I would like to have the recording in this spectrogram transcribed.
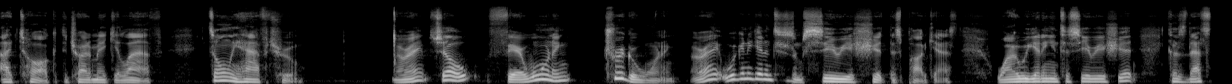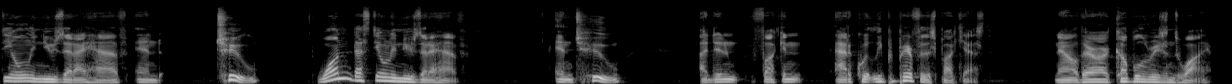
I talk to try to make you laugh, it's only half true. All right, so fair warning, trigger warning. All right, we're gonna get into some serious shit this podcast. Why are we getting into serious shit? Because that's the only news that I have. And two, one, that's the only news that I have. And two, I didn't fucking adequately prepare for this podcast. Now, there are a couple of reasons why.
